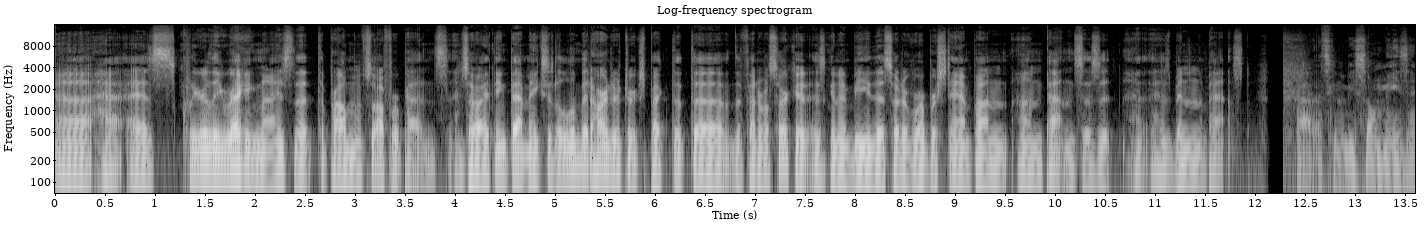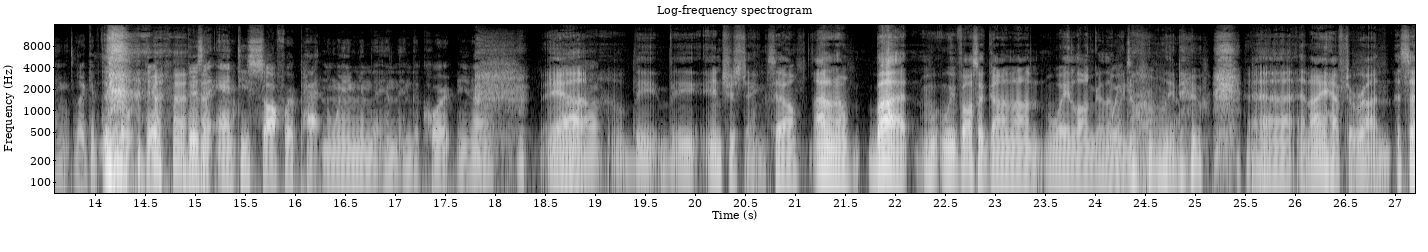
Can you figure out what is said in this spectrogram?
uh, ha- has clearly recognized that the problem of software patents, and so I think that makes it a little bit harder to expect that the the federal circuit is going to be the sort of rubber stamp on on patents as it ha- has been in the past. Wow, that's going to be so amazing. Like if there's, a, there, there's an anti-software patent wing in the in, in the court, you know? Yeah, Uh, it'll be be interesting. So I don't know, but we've also gone on way longer than Way we too long, normally yeah. do, uh, and I have to run. So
